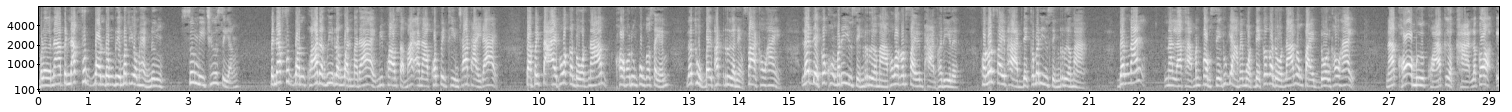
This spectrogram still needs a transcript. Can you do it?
เบลอหน้าเป็นนักฟุตบอลโรงเรียนมัธยมแห่งหนึ่งซึ่งมีชื่อเสียง เป็นนักฟุตบอลคว้าดังวีรางวัลมาได้ มีความสามารถอนาคตเป็นทีมชาติไทยได้ แต่ไปตายเพราะว่ากระโดดน้ำคลองพดุงกรุงเกษม แล้วถูกใบพัดเรือเนี่ยฟาดเข้าให้ และเด็กก็คงไม่ได้ยินเสียงเรือมา เพราะว่ารถไฟมันผ่านพอดีเลย พอรถไฟผ่านเด็กก็ไม่ได้ยินเสียงเรือมา ดังนั้นนั่นแหละค่ะ มันกลบเสียงทุกอย่างไปหมด เด็กก็กระโดดน้ำลงไปโดนเข้าให้ นะ ข้อมือขวาเกือบขาด แล้วก็เอ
